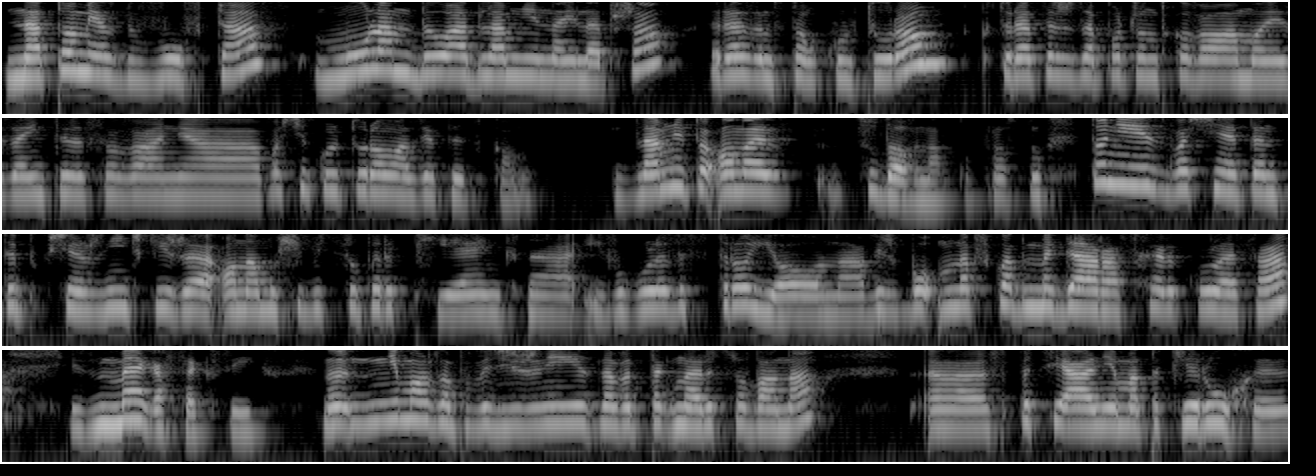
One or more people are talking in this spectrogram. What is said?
Natomiast wówczas Mulan była dla mnie najlepsza, razem z tą kulturą, która też zapoczątkowała moje zainteresowania właśnie kulturą azjatycką. Dla mnie to ona jest cudowna po prostu. To nie jest właśnie ten typ księżniczki, że ona musi być super piękna i w ogóle wystrojona, wiesz, bo na przykład Megara z Herkulesa jest mega sexy. No nie można powiedzieć, że nie jest nawet tak narysowana, e, specjalnie ma takie ruchy.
